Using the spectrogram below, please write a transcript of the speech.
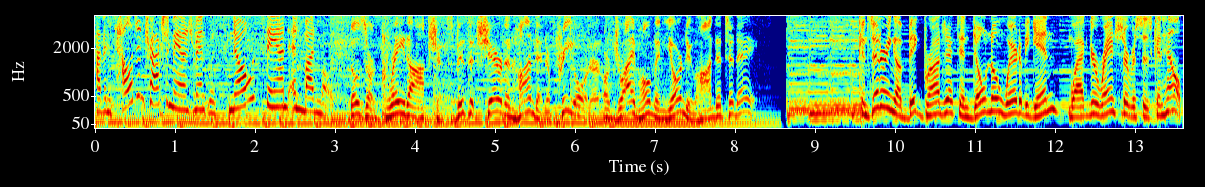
have intelligent traction management with snow, sand, and mud mode. Those are great options. Visit Sheridan Honda to pre order or drive home in your new Honda today. Considering a big project and don't know where to begin? Wagner Ranch Services can help.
